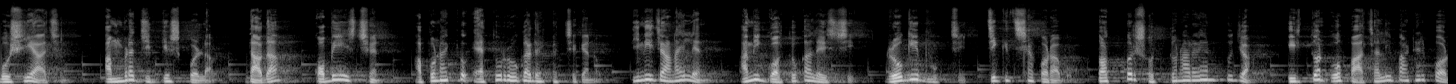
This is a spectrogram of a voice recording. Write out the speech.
বসিয়া আছেন। আমরা জিজ্ঞেস করলাম, দাদা, কবে এসছেন? আপনাকেও এত রোগা দেখাচ্ছে কেন? তিনি জানাইলেন, আমি গতকাল এসছি, রোগে ভুগছি, চিকিৎসা করাবো। তৎপর সত্যনারায়ণ পূজা, কীর্তন ও পাঁচালি পাঠের পর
